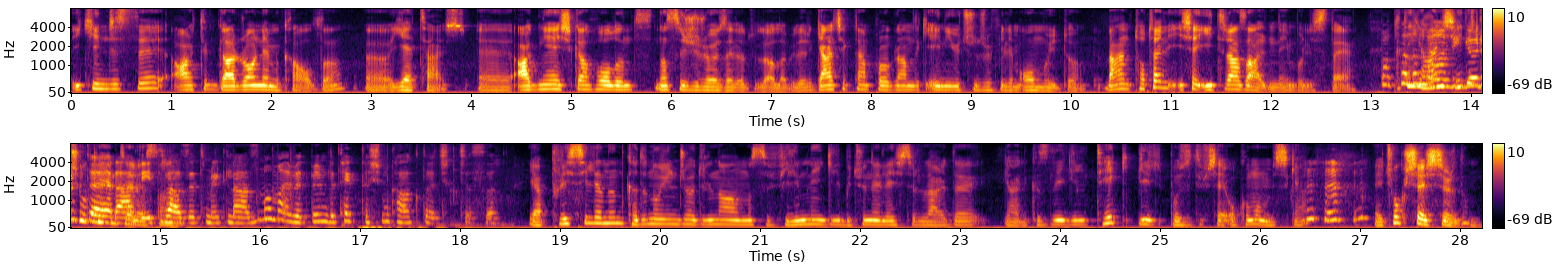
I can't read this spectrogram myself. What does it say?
İkincisi artık Garrone mi kaldı? Ee, yeter. Ee, Agnieszka Holland nasıl jüri özel ödülü alabilir? Gerçekten programdaki en iyi üçüncü film o muydu? Ben total şey itiraz halindeyim bu listeye. Bakalım yani yani, şey bir de görüp çok de herhalde enteresan. itiraz etmek lazım ama evet benim de tek taşım kalktı açıkçası. Ya Priscilla'nın kadın oyuncu ödülünü alması filmle ilgili bütün eleştirilerde yani kızla ilgili tek bir pozitif şey okumamışken e, çok şaşırdım.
